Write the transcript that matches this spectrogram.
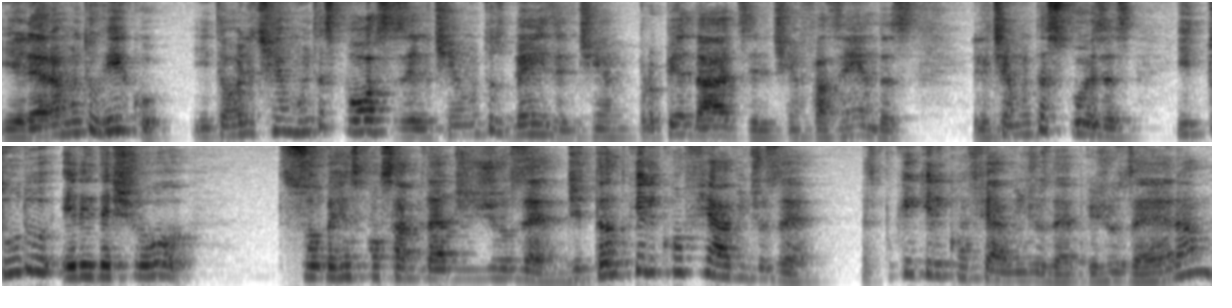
E ele era muito rico. Então ele tinha muitas posses, ele tinha muitos bens, ele tinha propriedades, ele tinha fazendas, ele tinha muitas coisas. E tudo ele deixou sob a responsabilidade de José, de tanto que ele confiava em José. Mas por que, que ele confiava em José? Porque José era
